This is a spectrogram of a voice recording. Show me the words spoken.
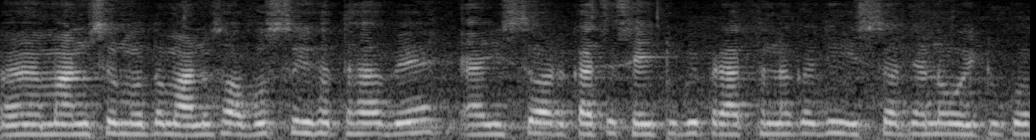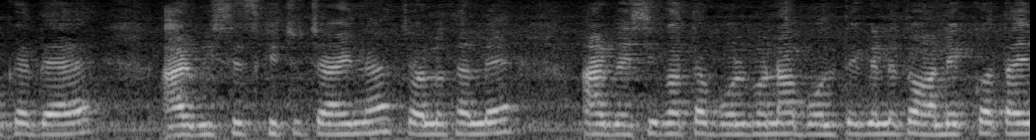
মানুষের মতো মানুষ অবশ্যই হতে হবে। আর ঈশ্বরের কাছে সেইটুকুই প্রার্থনা করি ঈশ্বর যেন ওইটুকু ওকে দেয়, আর বিশেষ কিছু চাই না। চলো তাহলে আর বেশি কথা বলব না। বলতে গেলে তো অনেক কথাই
